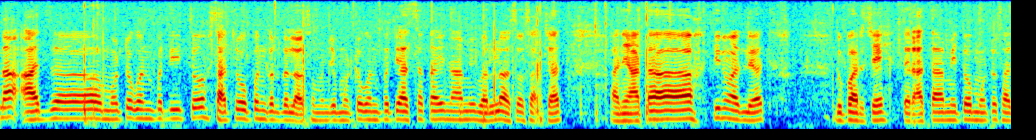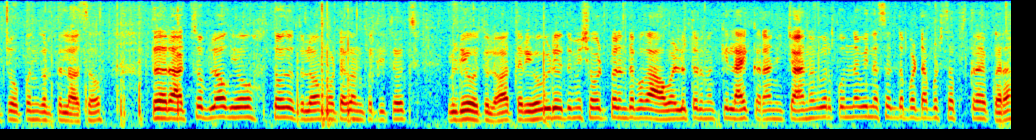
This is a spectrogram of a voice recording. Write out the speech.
ना आज अं, मोठं गणपतीचं साचं ओपन करतलो. असं म्हणजे मोठं गणपती आज सकाळी ना आम्ही भरलो असो साच्यात. आणि आता तीन वाजले आहेत दुपारचे. तर आता आम्ही तो मोठं साचं ओपन करतलो असो. तर आजचा ब्लॉग ह्यो तोच होतलो मोठ्या गणपतीचोच व्हिडिओ होतलो. तर ह्यो व्हिडिओ तुम्ही शेवटपर्यंत बघा. आवडलो तर नक्की लाईक करा आणि चॅनलवर कोण नवीन असेल तर पटापट सबस्क्राईब करा.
